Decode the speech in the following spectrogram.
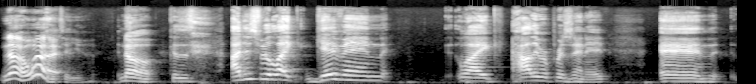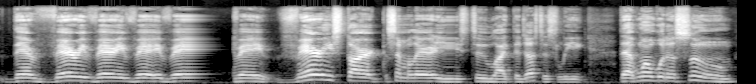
No, what? Continue. No, because I just feel like given like how they were presented and they're very, very, very, very, very, very stark similarities to like the Justice League, that one would assume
